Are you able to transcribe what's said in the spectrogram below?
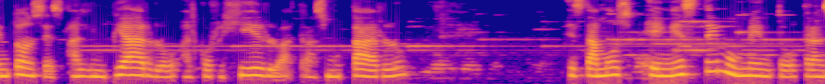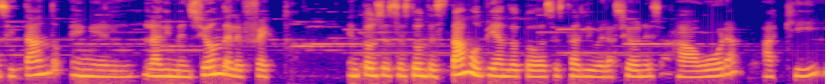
Entonces, al limpiarlo, al corregirlo, a transmutarlo, estamos en este momento transitando en la dimensión del efecto. Entonces es donde estamos viendo todas estas liberaciones ahora, aquí,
